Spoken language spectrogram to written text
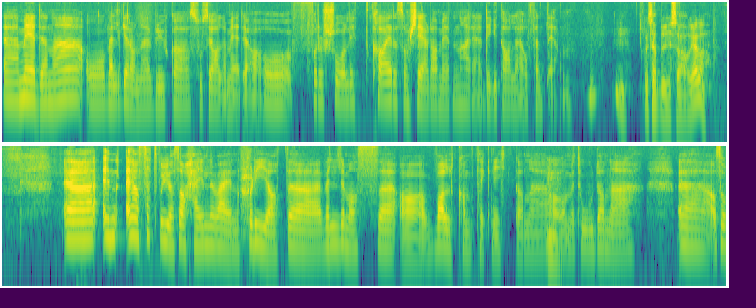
eh, mediene og velgerne bruker sosiale medier. Og for å se litt hva er det som skjer da med den digitale offentligheten. Har du sett på USA òg, eller? Eh, en, jeg har sett på USA hele veien fordi at eh, veldig masse av valgkampteknikkene og metodene eh, Altså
